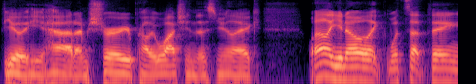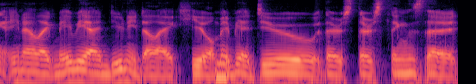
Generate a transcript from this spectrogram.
feel you had. I'm sure you're probably watching this and you're like, well, you know, like what's that thing? You know, like maybe I do need to like heal. Maybe I do. There's there's things that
